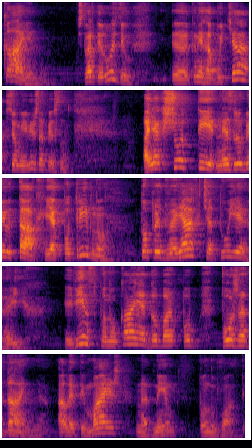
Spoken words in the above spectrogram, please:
Каїну. Четвертий розділ, е, книга буття, сьомий вірш написано. А якщо ти не зробив так, як потрібно, то при дверях чатує гріх. І він спонукає до пожадання, але ти маєш над ним панувати.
